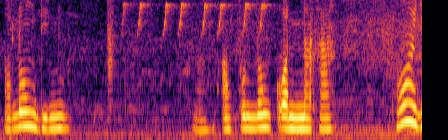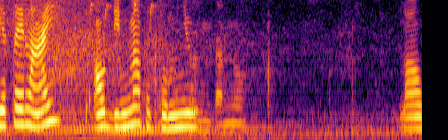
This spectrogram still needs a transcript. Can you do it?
เอาลงดินเอาเอาฝุ่นลงก่อนนะคะโอ้ยอย่าใจร้ายจะเอาดินมาผสมำอยู่ เพิ่งกันเนาะเราเอา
